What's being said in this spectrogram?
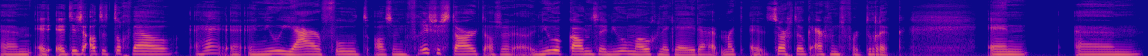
Um, het, het, is altijd toch wel hè, een nieuw jaar voelt als een frisse start, als een, een nieuwe kansen, nieuwe mogelijkheden. Maar het, zorgt ook ergens voor druk. En um,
